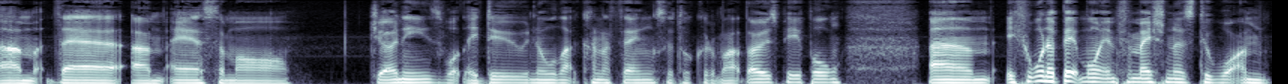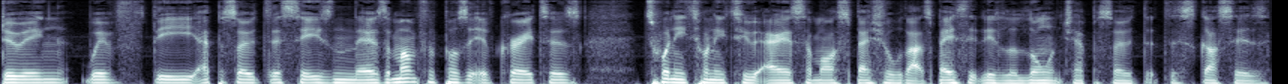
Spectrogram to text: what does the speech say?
um, their um, ASMR journeys, what they do, and all that kind of thing. So talking about those people. Um, if you want a bit more information as to what I'm doing with the episodes this season, there's a month of positive creators 2022 ASMR special. That's basically the launch episode that discusses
